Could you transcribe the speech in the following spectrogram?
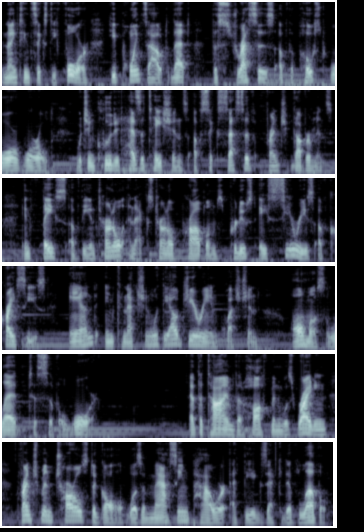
In 1964, he points out that the stresses of the post war world which included hesitations of successive French governments in face of the internal and external problems, produced a series of crises and, in connection with the Algerian question, almost led to civil war. At the time that Hoffmann was writing, Frenchman Charles de Gaulle was amassing power at the executive level,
